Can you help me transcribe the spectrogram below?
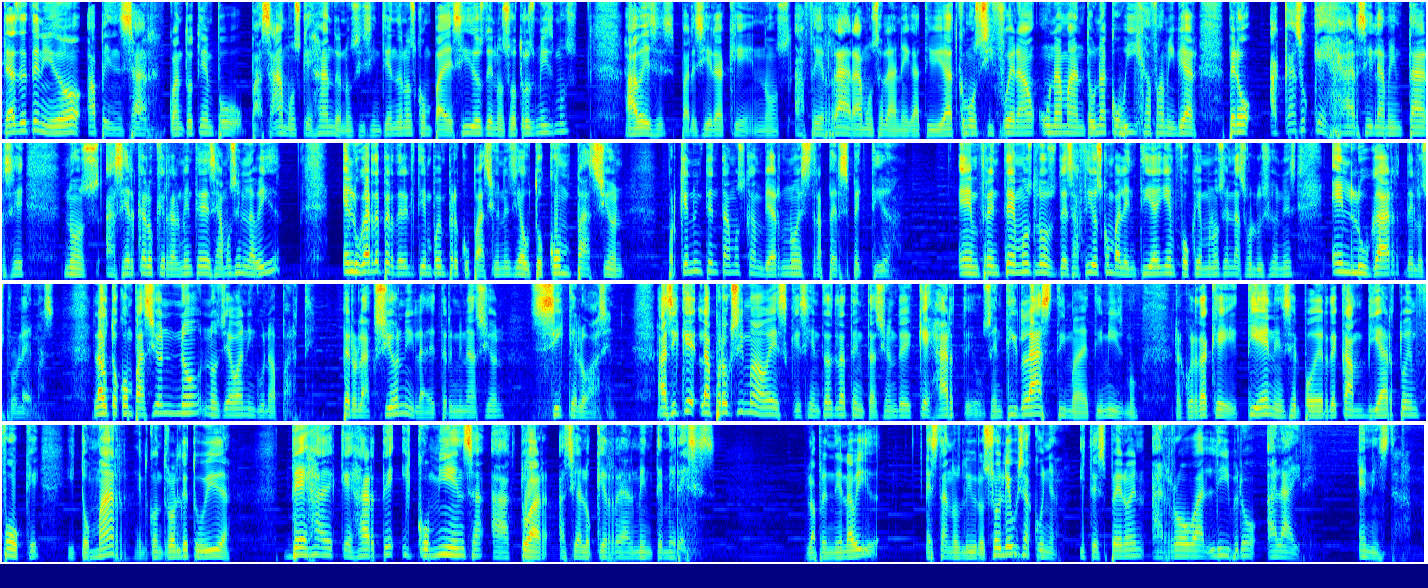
¿Te has detenido a pensar cuánto tiempo pasamos quejándonos y sintiéndonos compadecidos de nosotros mismos? A veces pareciera que nos aferráramos a la negatividad como si fuera una manta, una cobija familiar. Pero ¿acaso quejarse y lamentarse nos acerca a lo que realmente deseamos en la vida? En lugar de perder el tiempo en preocupaciones y autocompasión, ¿por qué no intentamos cambiar nuestra perspectiva? Enfrentemos los desafíos con valentía y enfoquémonos en las soluciones en lugar de los problemas. La autocompasión no nos lleva a ninguna parte, pero la acción y la determinación sí que lo hacen. Así que la próxima vez que sientas la tentación de quejarte o sentir lástima de ti mismo, recuerda que tienes el poder de cambiar tu enfoque y tomar el control de tu vida. Deja de quejarte y comienza a actuar hacia lo que realmente mereces. Lo aprendí en la vida están los libros. Soy Lewis Acuña y te espero en arroba libro al aire en Instagram.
